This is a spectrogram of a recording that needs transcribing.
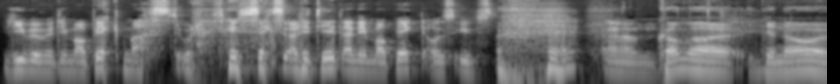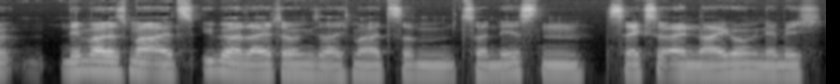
Liebe mit dem Objekt machst oder deine Sexualität an dem Objekt ausübst. ähm, Kommen wir, genau, nehmen wir das mal als Überleitung, sag ich mal, zum, zur nächsten sexuellen Neigung, nämlich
